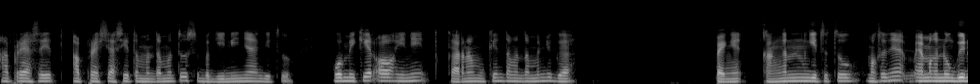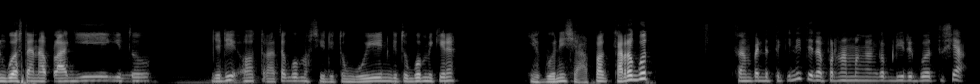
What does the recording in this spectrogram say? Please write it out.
apresiasi apresiasi teman-teman tuh sebegininya gitu. Gue mikir oh ini karena mungkin teman-teman juga pengen kangen gitu tuh. Maksudnya Iya. memang nungguin gua stand up lagi gitu. Jadi oh ternyata gue masih ditungguin gitu. Gue mikirnya ya gue nih siapa? Karena gue sampai detik ini tidak pernah menganggap diri gue tuh siapa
